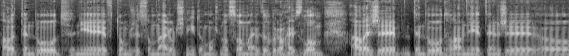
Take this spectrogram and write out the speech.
ale ten dôvod nie je v tom, že som náročný, to možno som aj v dobrom, aj v zlom, ale že ten dôvod hlavne je ten, že o,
